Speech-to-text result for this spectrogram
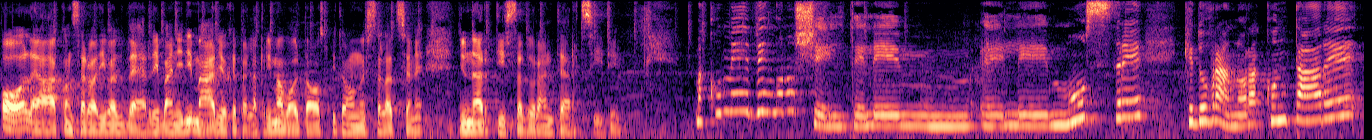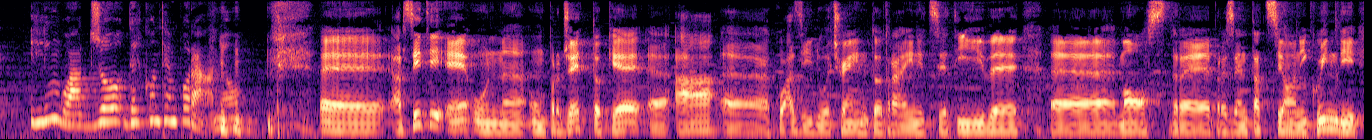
o la conserva di Valverde, i bagni di Mario, che per la prima volta ospitano un'installazione di un artista durante Art City. Ma come vengono scelte le, mm, eh, le mostre che dovranno raccontare il linguaggio del contemporaneo? Eh, Art City è un, un progetto che eh, ha eh, quasi 200 tra iniziative, eh, mostre, presentazioni, quindi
